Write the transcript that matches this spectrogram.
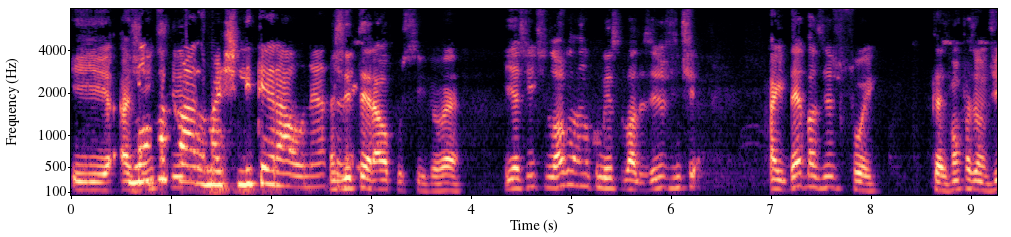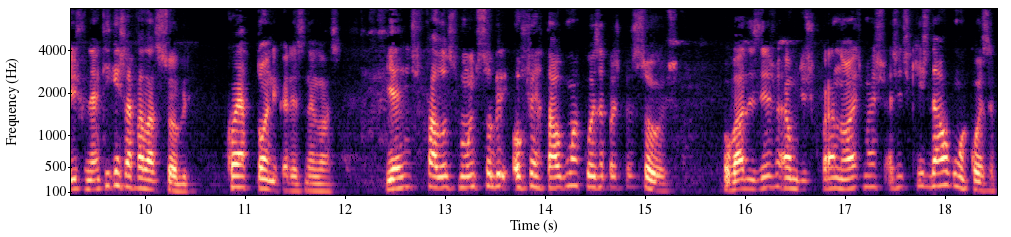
E a Não gente. claro, mas literal, né? Mais também. literal possível, é. E a gente, logo lá no começo do Badesejo, a gente. A ideia do Badesejo foi. Vamos fazer um disco, né? O que a gente vai falar sobre? Qual é a tônica desse negócio? E a gente falou muito sobre ofertar alguma coisa para as pessoas. O Badesejo é um disco para nós, mas a gente quis dar alguma coisa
